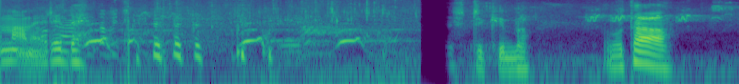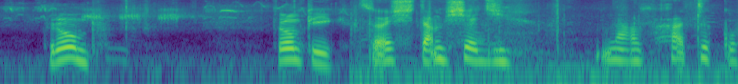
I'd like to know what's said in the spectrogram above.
mamy rybę. Szczyk chyba. No ta. Trump. Trumpik. Coś tam siedzi na haczyku.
